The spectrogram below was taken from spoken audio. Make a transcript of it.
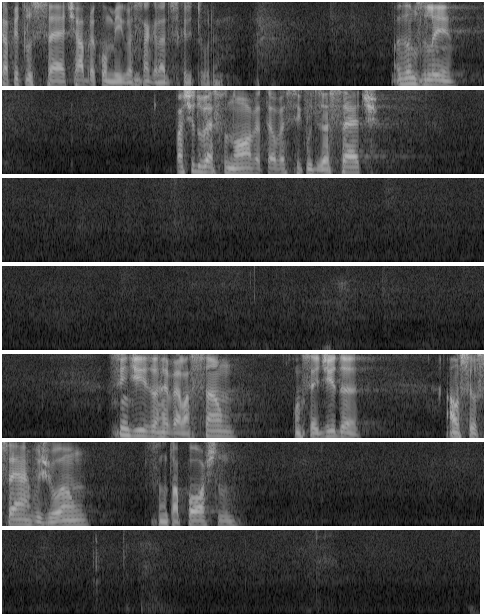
capítulo 7, abra comigo a Sagrada Escritura. Nós vamos ler a partir do verso 9 até o versículo 17. Assim diz a revelação concedida ao seu servo João, santo apóstolo,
